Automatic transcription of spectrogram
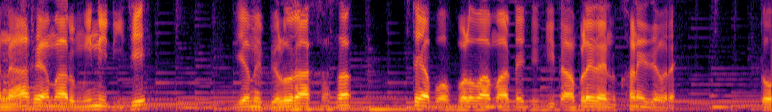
અને આ છે અમારું મિની ડીજે, જે અમે ભેળો રાખતા હતા ત્યાં ભળવા માટે કે ગીત સાંભળે એનું ખણે જવરાય તો,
